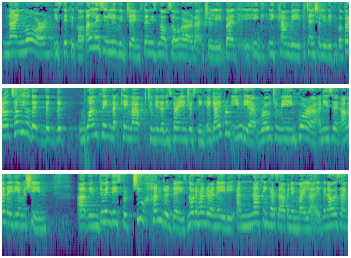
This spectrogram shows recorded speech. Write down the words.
nine more is difficult. Unless you live with james then it's not so hard actually. But it, it can be potentially difficult. But i'll tell you that the, the one thing that came up to me that is very interesting. A guy from india wrote to me in quora and he said i'm an idea machine. I've been doing this for 200 days, not 180, and nothing has happened in my life. And I was like,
